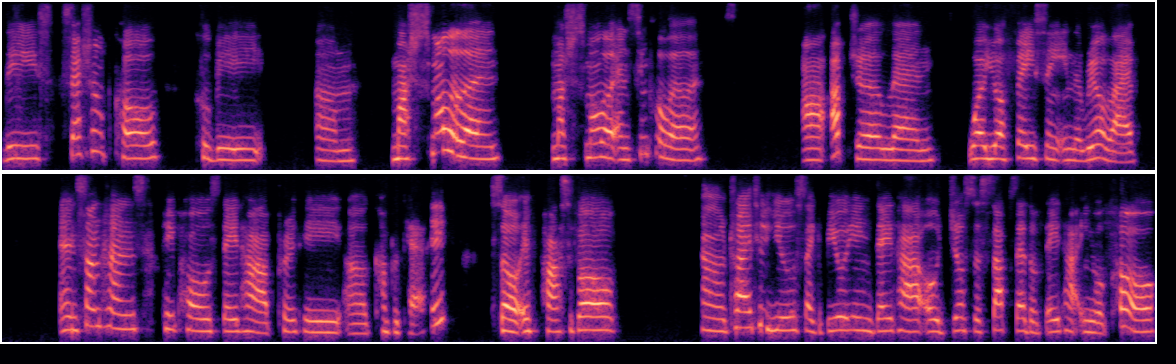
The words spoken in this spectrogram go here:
this section of code could be um, much smaller than much smaller and simpler uh, object than what you're facing in the real life. And sometimes people's data are pretty uh, complicated. So if possible, uh, try to use like built-in data or just a subset of data in your code.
